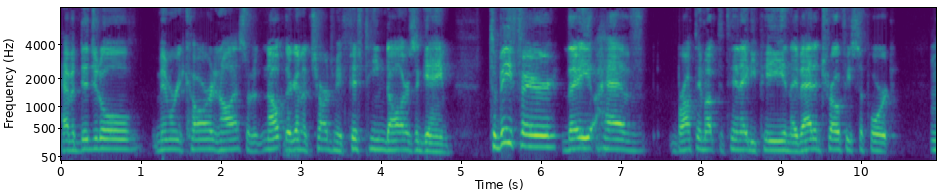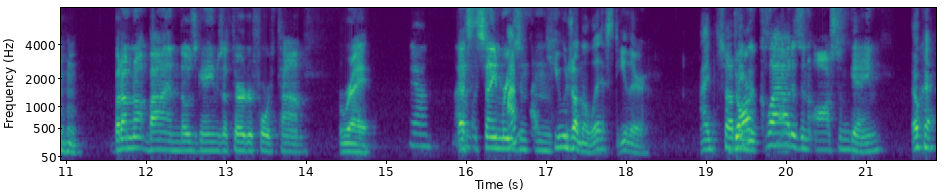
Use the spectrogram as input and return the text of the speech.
have a digital memory card and all that sort of. Nope, they're going to charge me $15 a game. To be fair, they have brought them up to 1080p and they've added trophy support Mhm. but I'm not buying those games a third or fourth time. Right. Yeah. That's the same reason. I'm not huge on the list either. I saw maybe- Dark Cloud is an awesome game. okay.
